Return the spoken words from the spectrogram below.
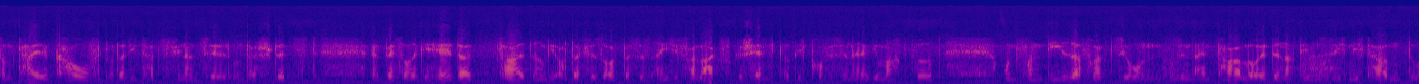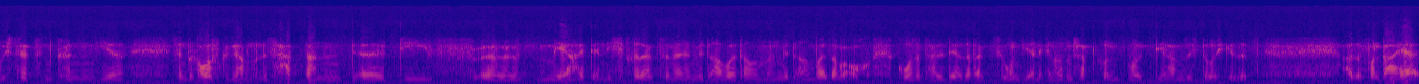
zum Teil kauft oder die Taz finanziell unterstützt bessere Gehälter zahlt, irgendwie auch dafür sorgt, dass das eigentliche Verlagsgeschäft wirklich professionell gemacht wird. Und von dieser Fraktion sind ein paar Leute, nachdem sie sich nicht haben durchsetzen können hier, sind rausgegangen. Und es hat dann äh, die äh, Mehrheit der nicht redaktionellen Mitarbeiterinnen und Mitarbeiter, aber auch große Teile der Redaktion, die eine Genossenschaft gründen wollten, die haben sich durchgesetzt. Also von daher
